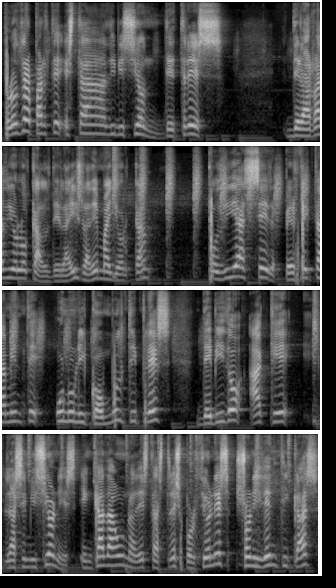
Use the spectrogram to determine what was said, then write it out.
Por otra parte, esta división de 3 de la radio local de la isla de Mallorca podría ser perfectamente un único múltiplex debido a que las emisiones en cada una de estas tres porciones son idénticas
